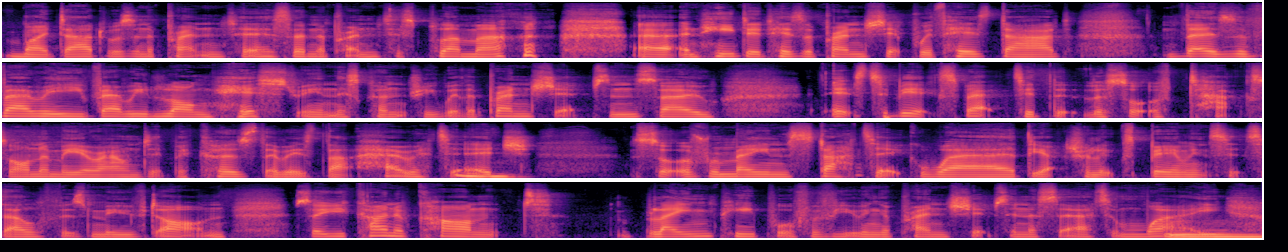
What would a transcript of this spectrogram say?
my dad was an apprentice, an apprentice plumber, uh, and he did his apprenticeship with his dad. There's a very very long history in this country with apprenticeships, and so it's to be expected that the sort of taxonomy around it, because there is that heritage. Mm. Sort of remains static where the actual experience itself has moved on. So you kind of can't blame people for viewing apprenticeships in a certain way mm.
